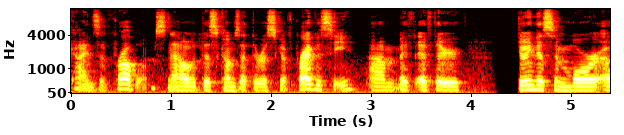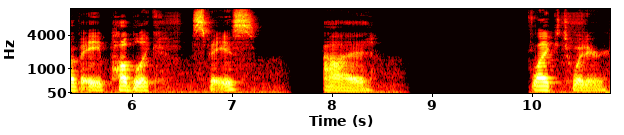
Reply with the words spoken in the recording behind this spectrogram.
kinds of problems. Now, this comes at the risk of privacy. Um, if, if they're doing this in more of a public space, uh, like Twitter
